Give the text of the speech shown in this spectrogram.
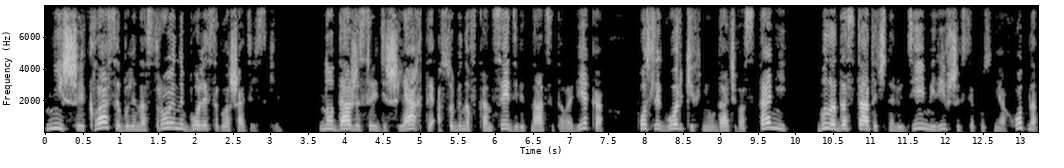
Низшие классы были настроены более соглашательски. Но даже среди шляхты, особенно в конце XIX века, после горьких неудач восстаний, было достаточно людей, мирившихся пусть неохотно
